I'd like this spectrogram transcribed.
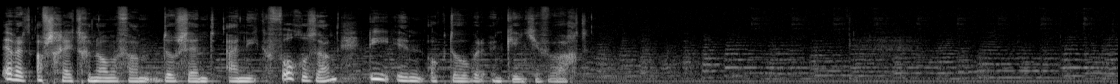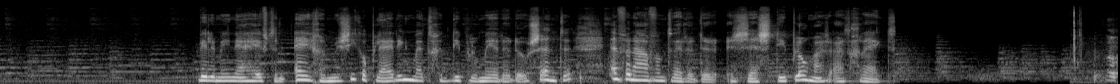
Er werd afscheid genomen van docent Aniek Vogelzang die in oktober een kindje verwacht. Wilhelmina heeft een eigen muziekopleiding met gediplomeerde docenten en vanavond werden er zes diploma's uitgereikt. Nou,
